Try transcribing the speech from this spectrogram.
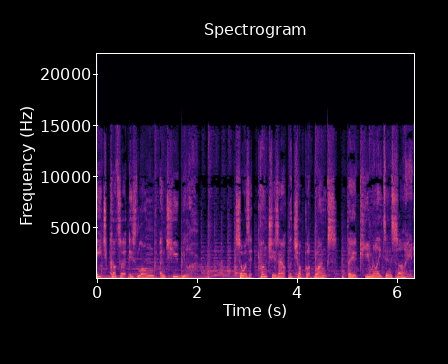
Each cutter is long and tubular, so as it punches out the chocolate blanks, they accumulate inside.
